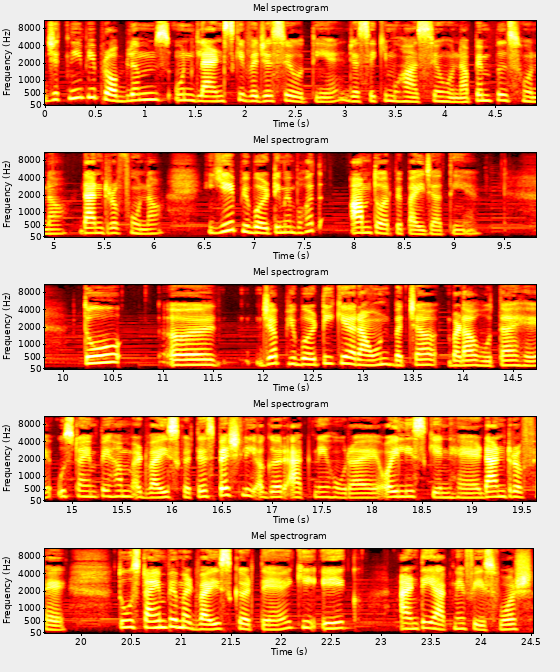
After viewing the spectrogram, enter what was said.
जितनी भी प्रॉब्लम्स उन ग्लैंड्स की वजह से होती हैं, जैसे कि मुहासे होना पिंपल्स होना डैंड्रफ होना, ये प्यूबर्टी में बहुत आम तौर पे पाई जाती हैं। तो जब प्यूबर्टी के अराउंड बच्चा बड़ा होता है, उस टाइम पे हम एडवाइस करते हैं स्पेशली अगर एक्ने हो रहा है ऑयली स्किन है डैंड्रफ है तो उस टाइम पे हम एडवाइस करते हैं कि एक एंटी एक्ने फेस वॉश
